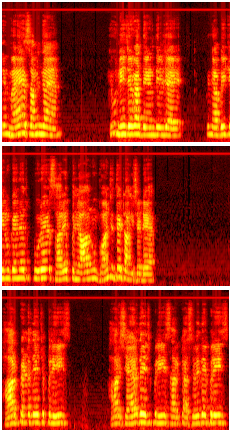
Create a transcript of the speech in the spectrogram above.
ਤੇ ਮੈਂ ਇਹ ਸਮਝਦਾ ਹਾਂ ਕਿ ਉਨੀ ਜਗ੍ਹਾ ਦੇਣ ਦੀ ਬਜਾਏ ਪੰਜਾਬੀ ਜਿਹਨੂੰ ਕਹਿੰਦੇ ਪੂਰੇ ਸਾਰੇ ਪੰਜਾਬ ਨੂੰ ਵੰਝ ਤੇ ਟੰਗ ਛੱਡਿਆ। ਹਰ ਪਿੰਡ ਦੇ ਵਿੱਚ ਪੁਲਿਸ, ਹਰ ਸ਼ਹਿਰ ਦੇ ਵਿੱਚ ਪੁਲਿਸ, ਹਰ ਕਸਬੇ ਦੇ ਪੁਲਿਸ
